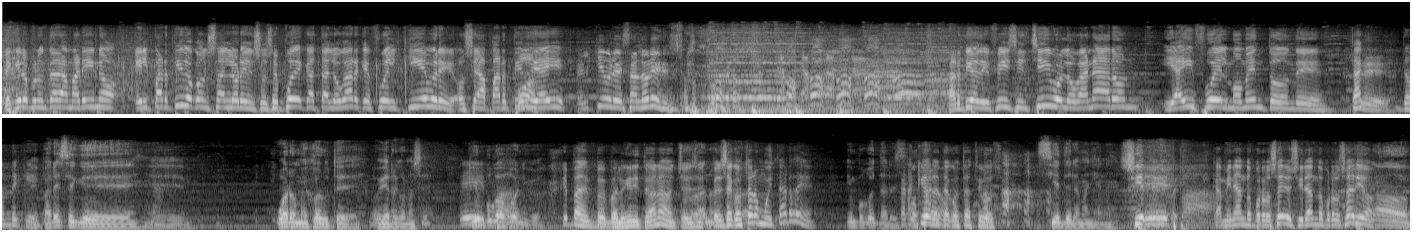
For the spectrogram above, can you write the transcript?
Le quiero preguntar a Marino, ¿el partido con San Lorenzo se puede catalogar que fue el quiebre? O sea, a partir de ahí, El quiebre de San Lorenzo. partido difícil, Chivo, lo ganaron y ahí fue el momento donde... tac, ¿Dónde Me qué? parece que eh, jugaron mejor ustedes, lo voy a reconocer. Estoy un poco Epa. afónico ¿Qué pasa por el grito de anoche? Por la noche, ¿Pero se acostaron muy tarde? y un poco tarde. ¿A qué hora te acostaste vos? 7 de la mañana. ¿Siete? ¿Caminando por Rosario, girando por Rosario? No.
